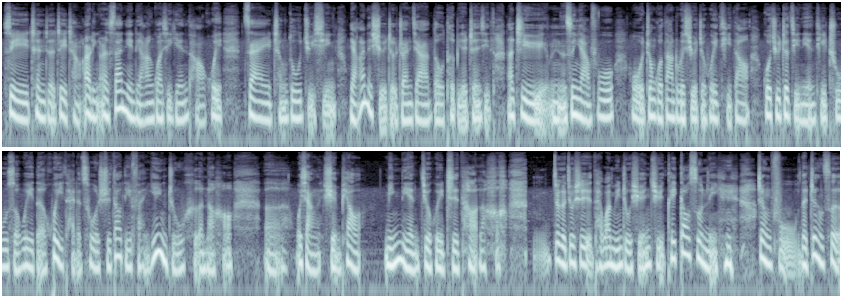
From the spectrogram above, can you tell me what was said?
所以趁着这场二零二三年两岸关系研讨会在成都举行，两岸的学者专家都特别的珍惜。那至于嗯，孙亚夫或中国大陆的学者会提到，过去这几年提出所谓的会台的措施，到底反应如何呢？哈，呃，我想选票。明年就会知道了哈，这个就是台湾民主选举，可以告诉你 政府的政策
